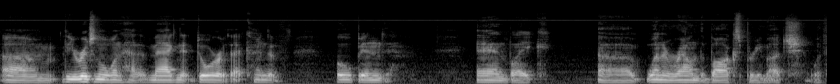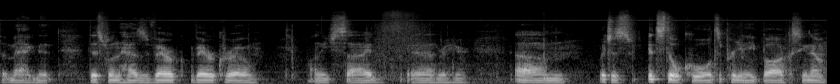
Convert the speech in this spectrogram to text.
Um, the original one had a magnet door that kind of opened and like uh, went around the box pretty much with a magnet. This one has ver Velcro on each side, right here, um, which is it's still cool. It's a pretty neat box, you know.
